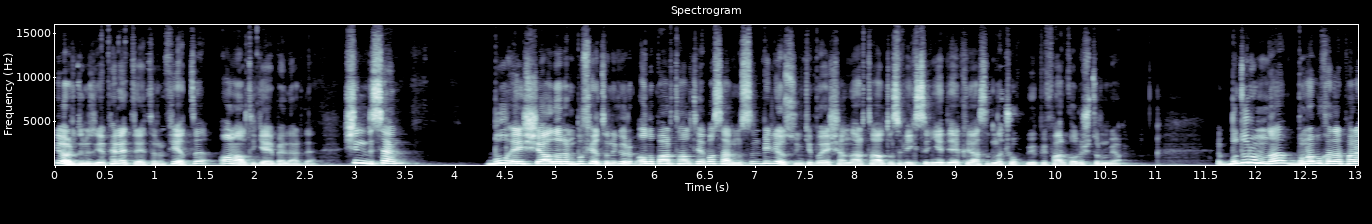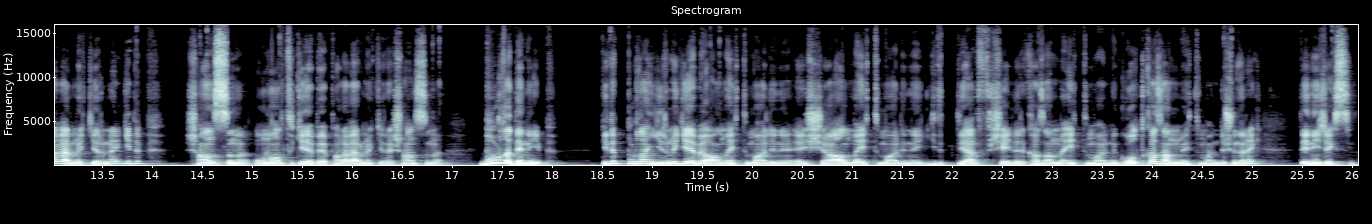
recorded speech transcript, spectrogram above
Gördüğünüz gibi Penetrator'ın fiyatı 16 GB'lerde. Şimdi sen bu eşyaların bu fiyatını görüp alıp artı 6'ya basar mısın? Biliyorsun ki bu eşyanın artı 6'sı Vix'in 7'ye kıyasladığında çok büyük bir fark oluşturmuyor. Bu durumda buna bu kadar para vermek yerine gidip şansını 16 GB para vermek yerine şansını burada deneyip gidip buradan 20 GB alma ihtimalini, eşya alma ihtimalini, gidip diğer şeyleri kazanma ihtimalini, gold kazanma ihtimalini düşünerek deneyeceksin.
